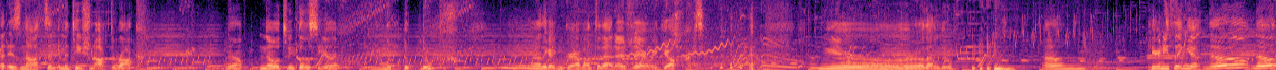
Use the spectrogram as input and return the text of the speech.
that is not an imitation Octorok. No, no twinkles here. Nope, nope, nope. I think I can grab onto that edge. There we go. yeah, that'll do. um, hear anything yet? No, no,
